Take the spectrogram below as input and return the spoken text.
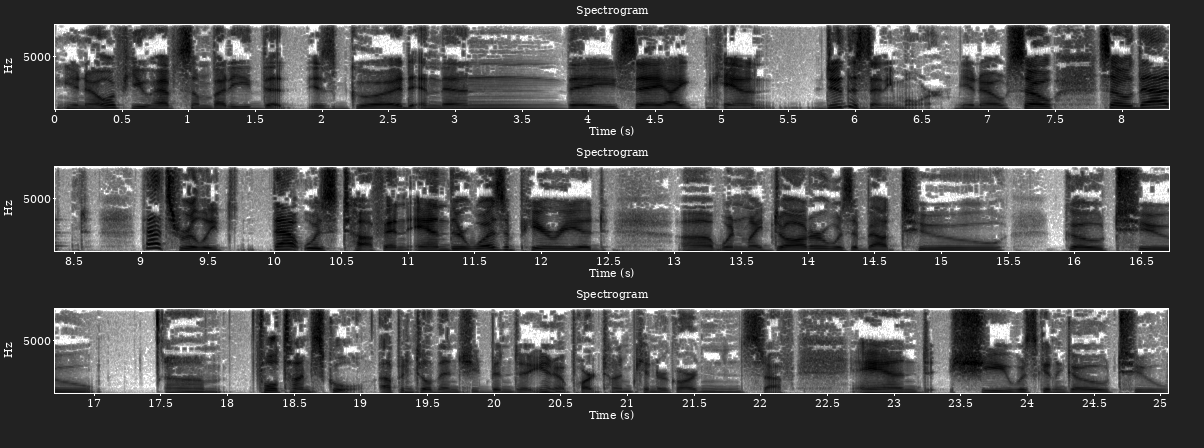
you know if you have somebody that is good and then they say i can't do this anymore you know so so that that's really that was tough and and there was a period uh, when my daughter was about to go to um, full time school. Up until then, she'd been to you know part time kindergarten and stuff, and she was going to go to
